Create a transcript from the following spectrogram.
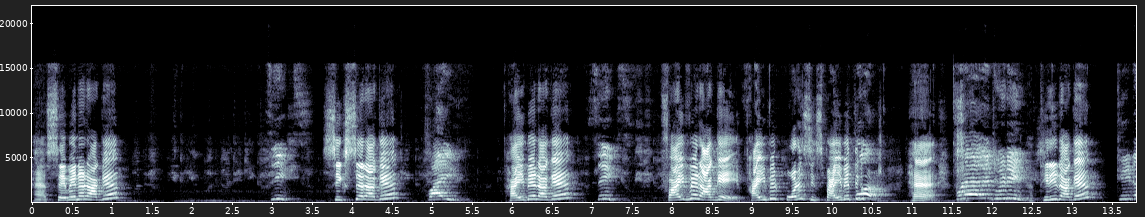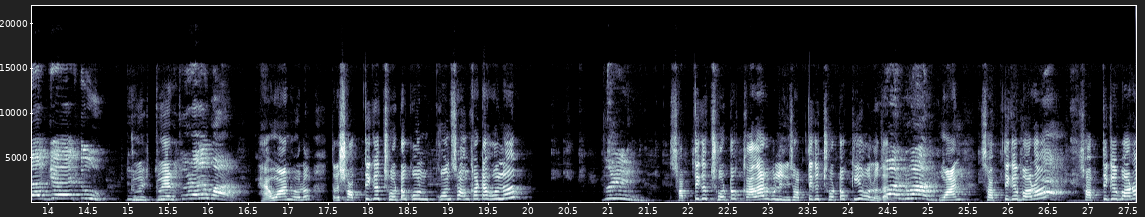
হ্যাঁ সেভেনের আগে? সিক্স সিক্সের আগে? ফাইভ ফাইভের আগে? ফাইভের আগে? ফাইভের পরে সিক্স ফাইভের থেকে হ্যাঁ। থ্রির আগে টু এর- হ্যাঁ ওয়ান হলো। তাহলে সব থেকে ছোট কোন কোন সংখ্যাটা হলো? সব থেকে ছোট কালার বলিনি সব থেকে ছোট কি হলো তাহলে? ওয়ান সব থেকে বড়? সব থেকে বড়?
